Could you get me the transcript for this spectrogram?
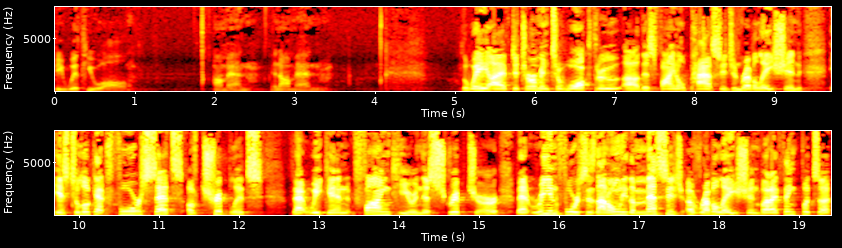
be with you all. Amen and amen. the way I've determined to walk through uh, this final passage in Revelation is to look at four sets of triplets that we can find here in this scripture that reinforces not only the message of Revelation, but I think puts a,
